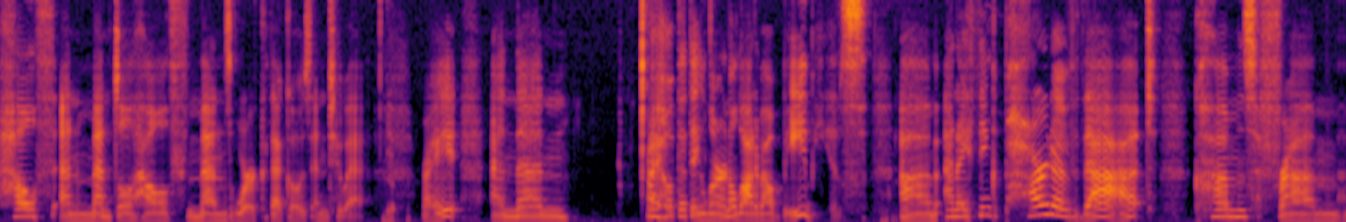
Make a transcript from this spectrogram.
health and mental health men's work that goes into it Yep. right and then I hope that they learn a lot about babies. Um, and I think part of that comes from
